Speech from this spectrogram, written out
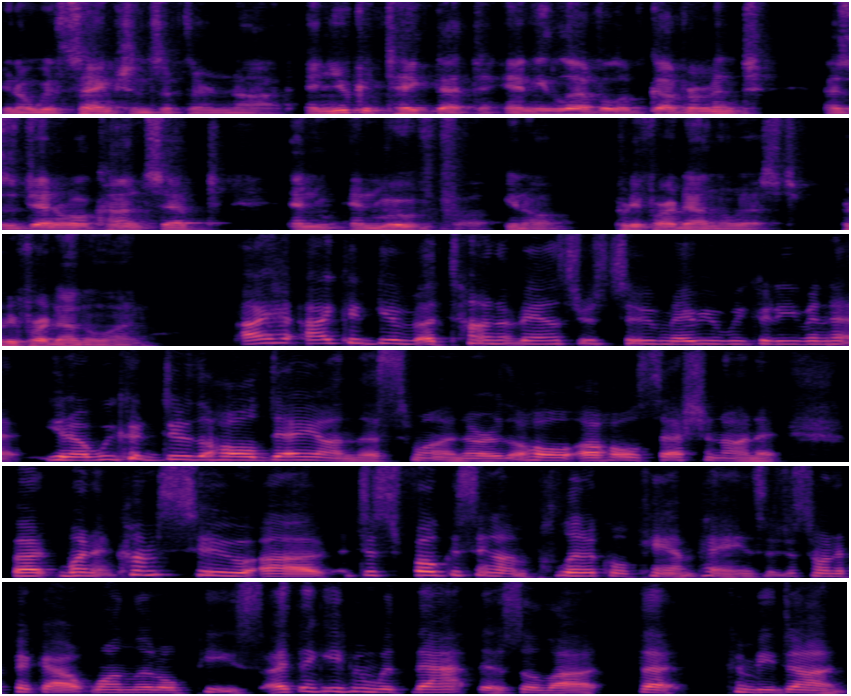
you know, with sanctions if they're not. And you could take that to any level of government as a general concept and, and move, uh, you know, pretty far down the list, pretty far down the line. I, I could give a ton of answers to, maybe we could even, you know, we could do the whole day on this one or the whole, a whole session on it. But when it comes to uh, just focusing on political campaigns, I just want to pick out one little piece. I think even with that, there's a lot that can be done.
